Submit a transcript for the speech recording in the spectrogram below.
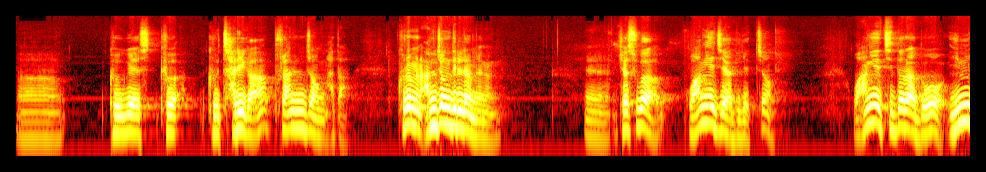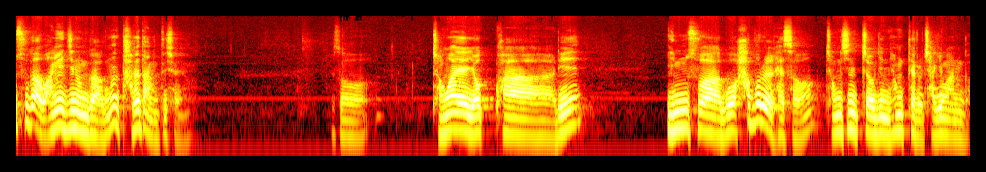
어, 그게 그, 그 자리가 불안정하다. 그러면 안정되려면은 예, 개수가 왕해져야 되겠죠. 왕해지더라도 임수가 왕해지는 거하고는 다르다는 뜻이에요. 그래서 정화의 역할이 임수하고 합을 해서 정신적인 형태로 작용하는 것,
